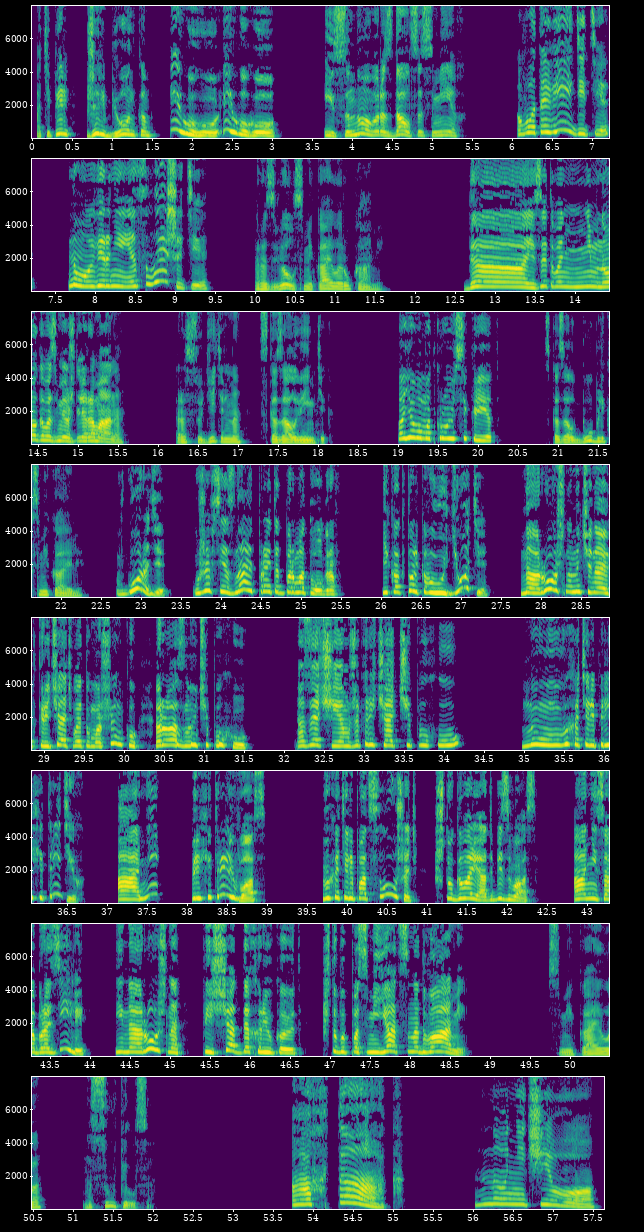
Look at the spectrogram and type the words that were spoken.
А теперь жеребенком «Иго, иго!» И снова раздался смех. «Вот и видите! Ну, вернее, слышите!» Развел Смекайло руками. «Да, из этого немного возьмешь для романа», рассудительно сказал Винтик. «А я вам открою секрет», сказал Бублик Смекайле. «В городе уже все знают про этот барматограф, и как только вы уйдете, нарочно начинают кричать в эту машинку разную чепуху». «А зачем же кричать чепуху?» Ну, вы хотели перехитрить их, а они перехитрили вас. Вы хотели подслушать, что говорят без вас, а они сообразили и нарочно пищат да хрюкают, чтобы посмеяться над вами!» Смекайло насупился. «Ах так! Ну ничего,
